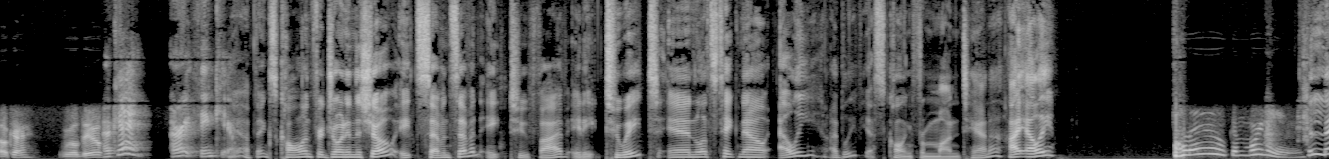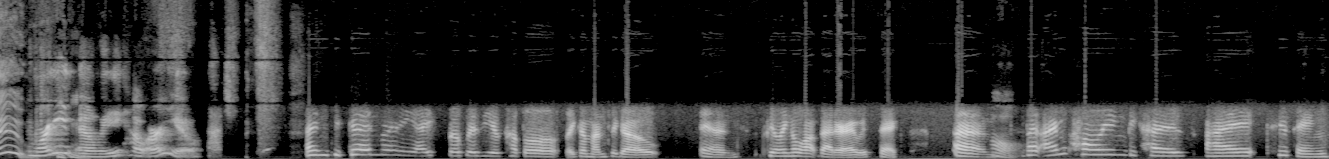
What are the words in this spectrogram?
Okay, we'll do. Okay. All right. Thank you. Yeah. Thanks, Colin, for joining the show. 877 825 8828. And let's take now Ellie, I believe. Yes, calling from Montana. Hi, Ellie. Hello. Good morning. Hello. Good morning, Ellie. How are you? I'm good, Marie. I spoke with you a couple, like a month ago, and feeling a lot better. I was sick. Um, oh. But I'm calling because I two things.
